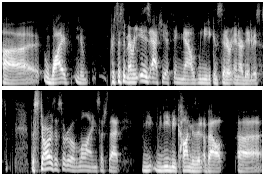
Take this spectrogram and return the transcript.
uh, why, you know, persistent memory is actually a thing now we need to consider in our database systems. The stars have sort of aligned such that we, we need to be cognizant about, uh,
